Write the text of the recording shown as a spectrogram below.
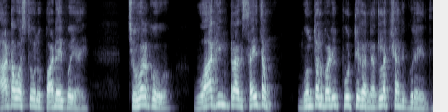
ఆట వస్తువులు పాడైపోయాయి. చివరకు వాకింగ్ ట్రాక్ సైతం గుంతలు పడి పూర్తిగా నిర్లక్ష్యానికి గురైంది.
